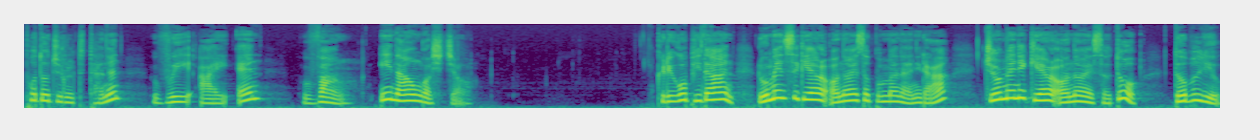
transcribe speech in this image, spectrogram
포도주를 뜻하는 v-i-n, vin이 나온 것이죠. 그리고 비단 로맨스 계열 언어에서뿐만 아니라 Germanic 계열 언어에서도 W,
